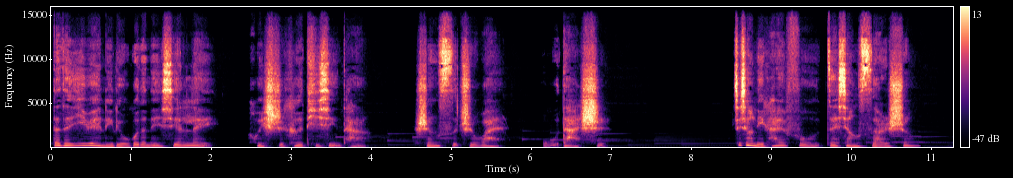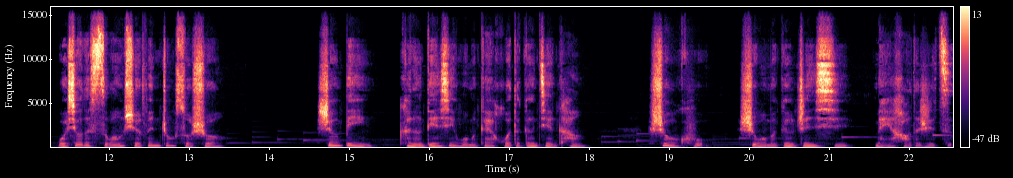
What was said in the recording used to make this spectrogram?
但在医院里流过的那些泪，会时刻提醒他，生死之外无大事。就像李开复在《向死而生，我修的死亡学分》中所说：“生病可能点醒我们该活得更健康，受苦使我们更珍惜美好的日子。”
